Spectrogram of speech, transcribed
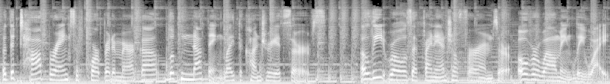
but the top ranks of corporate America look nothing like the country it serves. Elite roles at financial firms are overwhelmingly white,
